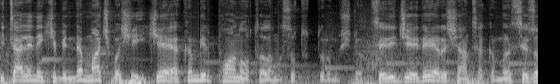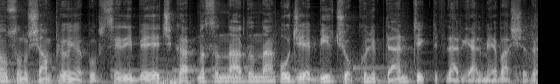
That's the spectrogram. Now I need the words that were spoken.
İtalyan ekibinde maç başı ikiye yakın bir puan ortalaması tutturmuştu. Seri C'de yarışan takımı sezon sonu şampiyon yapıp Seri B'ye çıkartmasının ardından hocaya birçok kulüpten teklifler gelmeye başladı.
